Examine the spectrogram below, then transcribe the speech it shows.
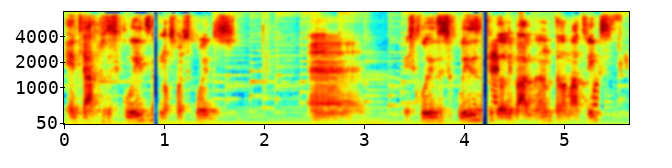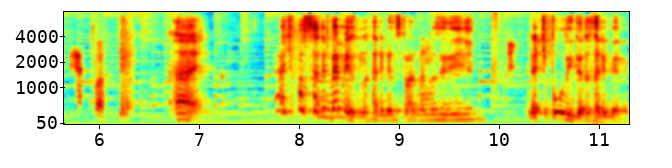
entre aspas, excluídos, que não são excluídos, é, excluídos, excluídos, ficam ali vagando pela Matrix. É, é tipo a série B mesmo, né? A série B dos programas ele, ele é tipo o líder da série B, né?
